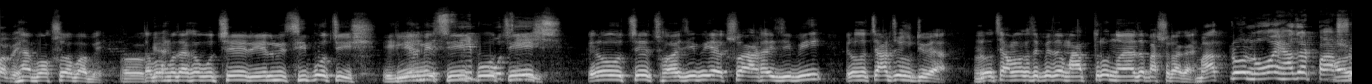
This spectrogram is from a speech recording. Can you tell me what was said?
পাবে। হ্যাঁ বক্স পাবে। তারপর আমরা দেখাবো হচ্ছে রিয়েলমি সি পঁচিশ। রিয়েলমি সি পঁচিশ। এটা হচ্ছে ছয় জিবি একশো আঠাশ জিবি এটা হচ্ছে চার চৌষট্টি ভাইয়া এটা হচ্ছে আমার কাছে পেয়ে যাবে মাত্র নয় হাজার পাঁচশো টাকায়। মাত্র নয় হাজার পাঁচশো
